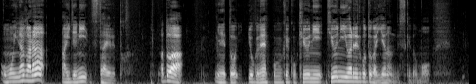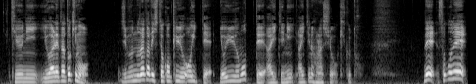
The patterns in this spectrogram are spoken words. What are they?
思いながら相手に伝えるとか、あとは、えっ、ー、と、よくね、僕結構急に、急に言われることが嫌なんですけども、急に言われた時も、自分の中で一呼吸置いて、余裕を持って相手に、相手の話を聞くと。で、そこで、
